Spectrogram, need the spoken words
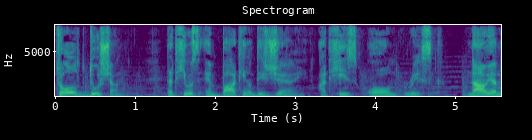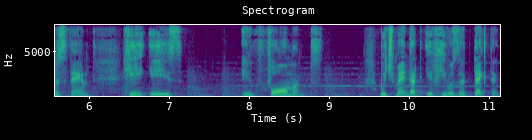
told Dushan that he was embarking on this journey at his own risk. Now you understand, he is informant, which meant that if he was detected,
